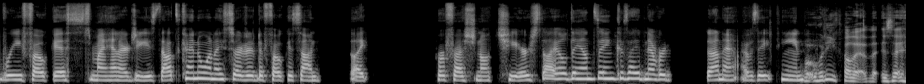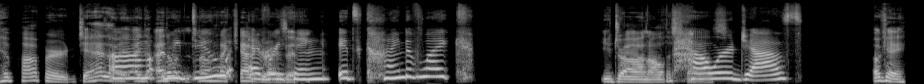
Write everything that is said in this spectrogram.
refocused my energies. That's kind of when I started to focus on like professional cheer style dancing because I had never done it. I was 18. What, what do you call it? Is that hip hop or jazz? I, Um, I, I don't we know do how to categorize it. everything. It's kind of like You draw on all the styles. power jazz Okay.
